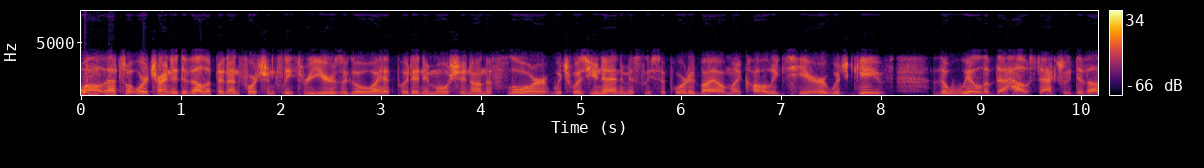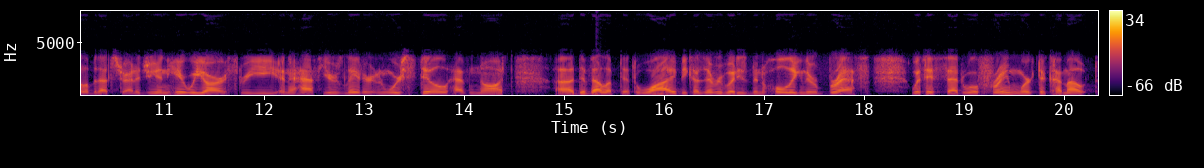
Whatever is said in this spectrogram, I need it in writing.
Well, that's what we're trying to develop. And unfortunately, three years ago, I had put in a motion on the floor, which was unanimously supported by all my colleagues here, which gave the will of the House to actually develop that strategy. And here we are, three and a half years later, and we still have not uh, developed it. Why? Because everybody's been holding their breath with a federal framework to come out.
